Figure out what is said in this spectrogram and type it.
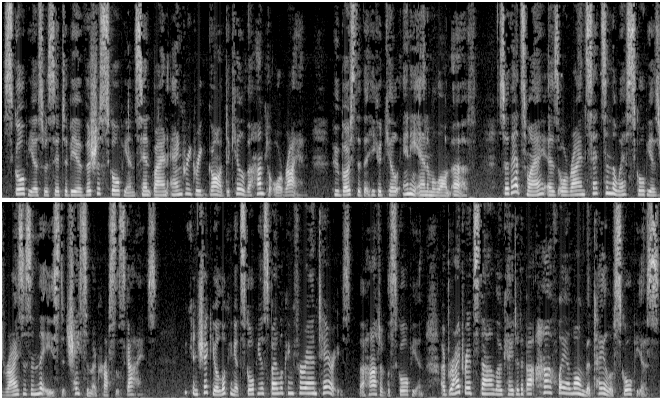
Scorpius was said to be a vicious scorpion sent by an angry Greek god to kill the hunter Orion, who boasted that he could kill any animal on earth. So that's why, as Orion sets in the west, Scorpius rises in the east to chase him across the skies. You can check you're looking at Scorpius by looking for Antares, the heart of the scorpion, a bright red star located about halfway along the tail of Scorpius.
